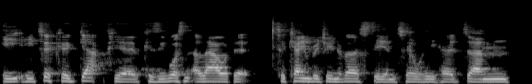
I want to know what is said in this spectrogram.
he, he took a gap year because he wasn't allowed it to Cambridge University until he had um,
